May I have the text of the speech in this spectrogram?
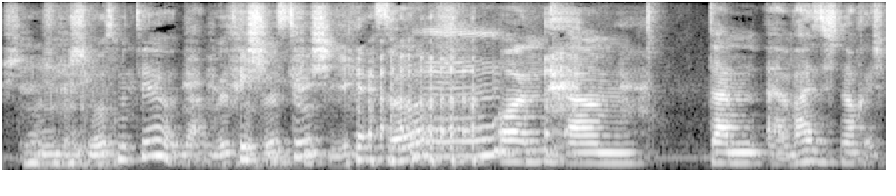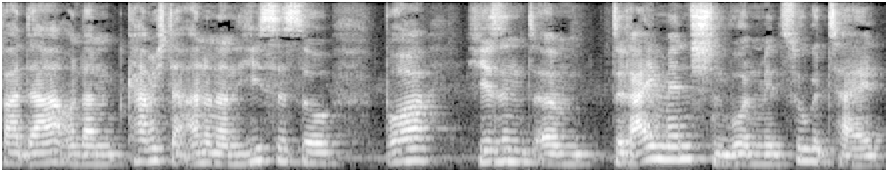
Sch- Sch- Schluss mit dir? Ja, willst Fischi, willst du? fischi. So. Und ähm, dann äh, weiß ich noch, ich war da und dann kam ich da an und dann hieß es so, boah, hier sind ähm, drei Menschen, wurden mir zugeteilt,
